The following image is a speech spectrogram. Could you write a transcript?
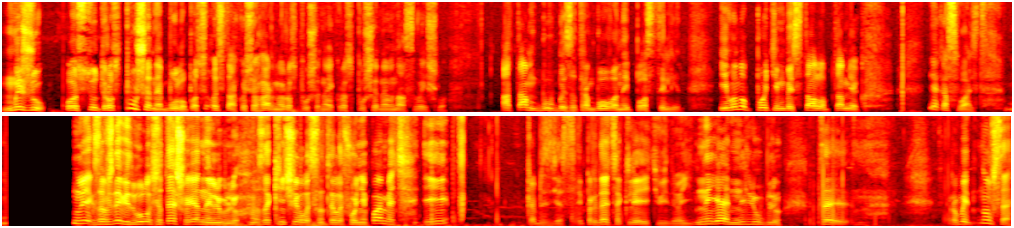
межу. Ось тут розпушене було, ось, так ось гарно розпушене, як розпушене в нас вийшло. А там був би затрамбований пластилін. І воно потім би стало б там як, як асфальт. Ну, як завжди, відбулося те, що я не люблю. Закінчилась на телефоні пам'ять і капздець. І прийдеться клеїти відео. Не, я не люблю це робити. Ну все.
